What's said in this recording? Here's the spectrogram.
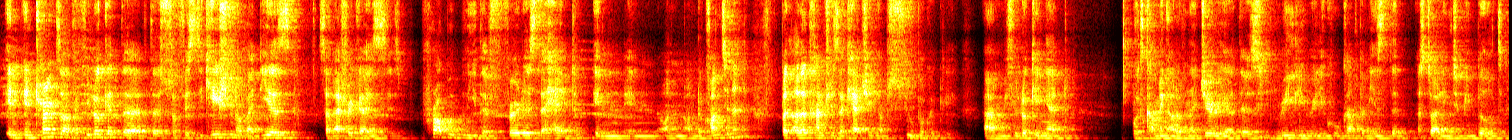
in, in terms of if you look at the, the sophistication of ideas, South Africa is, is probably the furthest ahead in, in on, on the continent, but other countries are catching up super quickly. Um, if you're looking at what's coming out of Nigeria, there's really, really cool companies that are starting to be built.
